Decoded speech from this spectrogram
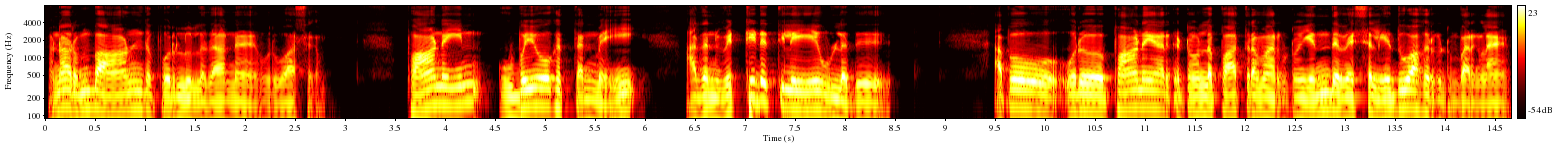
ஆனால் ரொம்ப ஆழ்ந்த பொருள் உள்ளதான ஒரு வாசகம். பானையின் உபயோகத்தன்மை அதன் வெற்றிடத்திலேயே உள்ளது. அப்போது ஒரு பானையாக இருக்கட்டும் இல்லை பாத்திரமாக இருக்கட்டும் எந்த வெசல் எதுவாக இருக்கட்டும் பாருங்களேன்.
